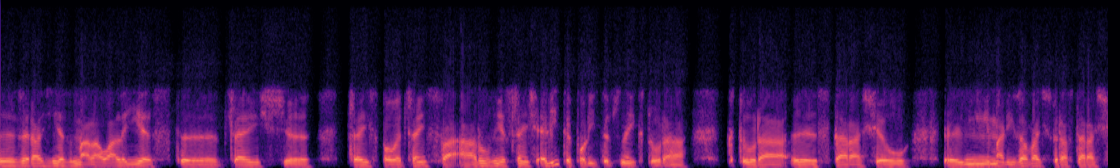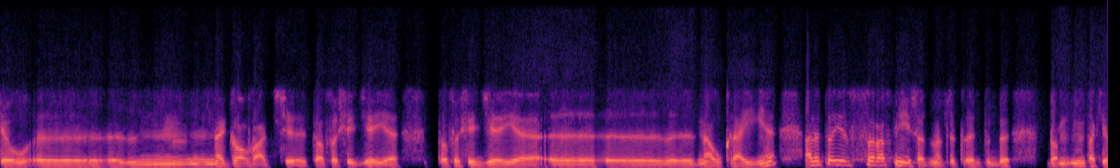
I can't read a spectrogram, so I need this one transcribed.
y, wyraźnie zmalał, ale jest y, część, y, część społeczeństwa, a również część elity politycznej, która, która stara się minimalizować, która stara się negować to, co się dzieje, to, co się dzieje dzieje yy, na Ukrainie, ale to jest coraz mniejsze. Znaczy, mam takie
